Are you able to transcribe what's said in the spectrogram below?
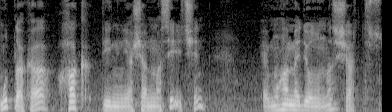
mutlaka hak dinin yaşanması için e, Muhammedi olunması şarttır.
